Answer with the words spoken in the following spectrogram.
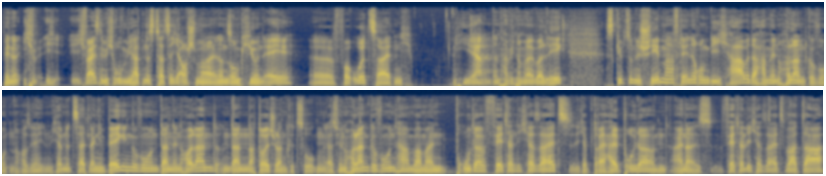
wenn, ich, ich, ich weiß nämlich, Ruben, wir hatten es tatsächlich auch schon mal in unserem QA äh, vor Urzeiten. Ich, hier, ja. dann habe ich nochmal überlegt, es gibt so eine schemenhafte Erinnerung, die ich habe, da haben wir in Holland gewohnt noch. Also ich habe eine Zeit lang in Belgien gewohnt, dann in Holland und dann nach Deutschland gezogen. Als wir in Holland gewohnt haben, war mein Bruder väterlicherseits, ich habe drei Halbbrüder und einer ist väterlicherseits, war da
